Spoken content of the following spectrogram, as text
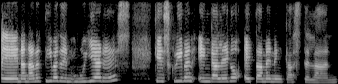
en la narrativa de mujeres que escriben en galego y también en castelán.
